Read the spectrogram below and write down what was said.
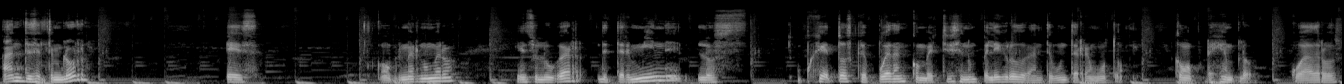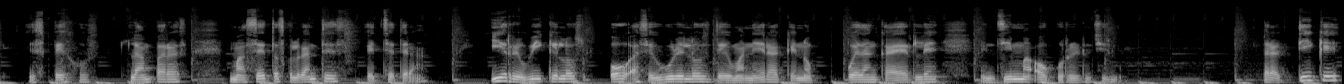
antes del temblor es, como primer número, en su lugar determine los objetos que puedan convertirse en un peligro durante un terremoto, como por ejemplo cuadros, espejos, lámparas, macetas colgantes, etc. Y reubíquelos o asegúrelos de manera que no puedan caerle encima o ocurrir un sismo. Practique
